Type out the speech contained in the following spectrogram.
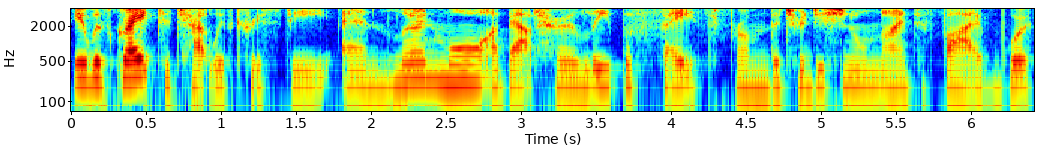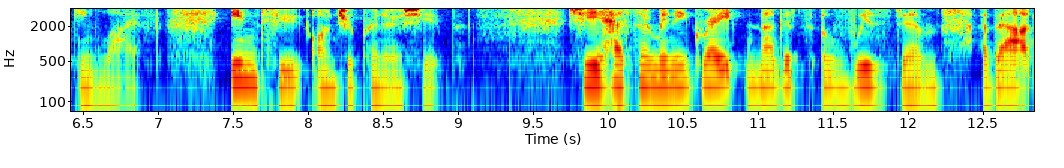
It was great to chat with Christie and learn more about her leap of faith from the traditional 9 to 5 working life into entrepreneurship. She has so many great nuggets of wisdom about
